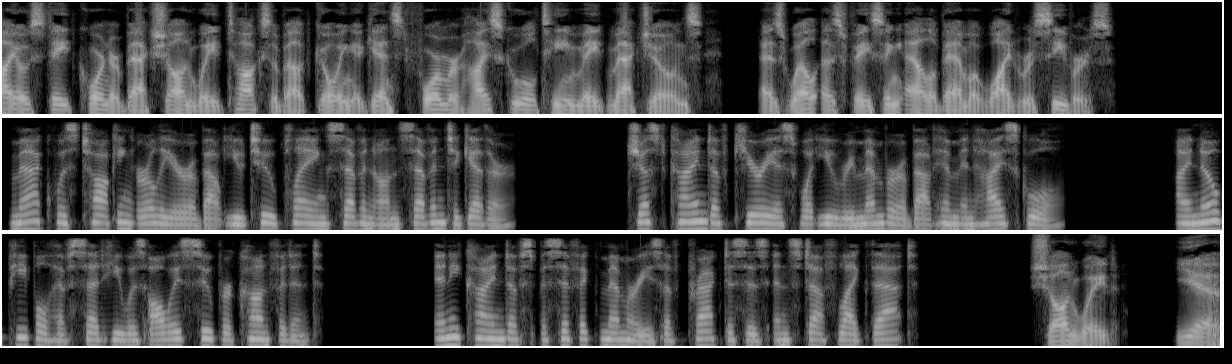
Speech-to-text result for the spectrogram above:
Ohio State cornerback Shaun Wade talks about going against former high school teammate Mac Jones, as well as facing Alabama wide receivers. Mac was talking earlier about you two playing 7 on 7 together. Just kind of curious what you remember about him in high school. I know people have said he was always super confident. Any kind of specific memories of practices and stuff like that? Shaun Wade, yeah,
